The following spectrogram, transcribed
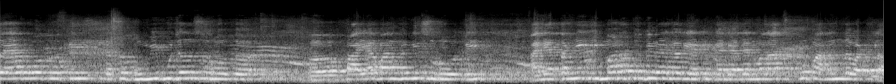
तयार होत होती त्याचं भूमिपूजन सुरू होतं. पाया बांधणी सुरू होती. आणि आता ही इमारत उभी राहिल्यावर या ठिकाणी आले आणि मला आज खूप आनंद वाटला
